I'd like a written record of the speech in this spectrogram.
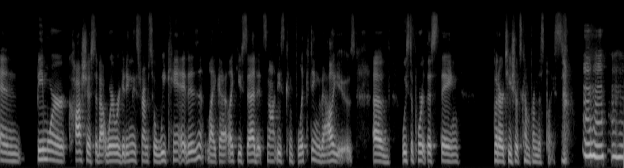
and be more cautious about where we're getting these from so we can't it isn't like a like you said it's not these conflicting values of we support this thing but our t-shirts come from this place mm-hmm, mm-hmm.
